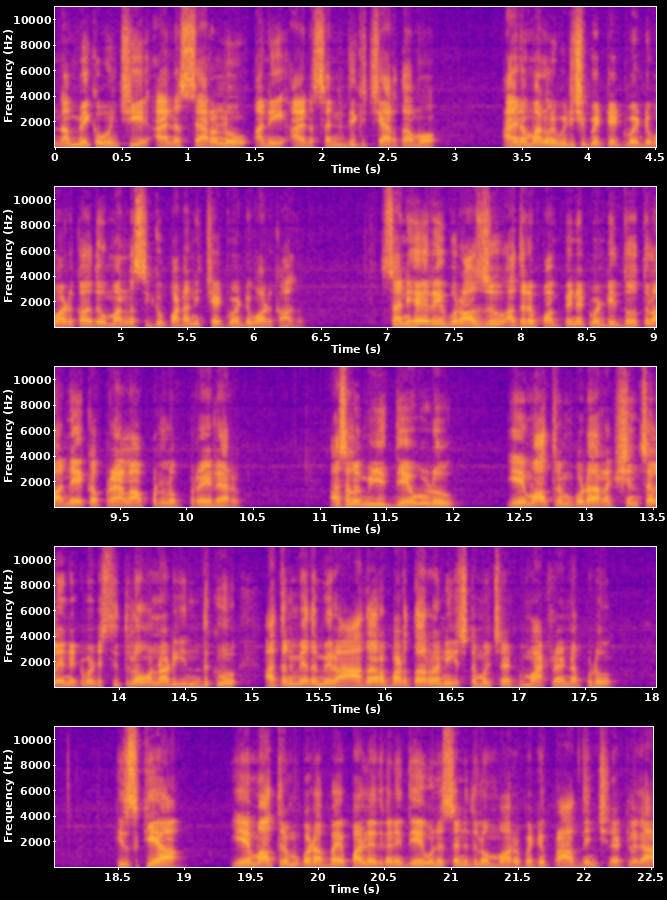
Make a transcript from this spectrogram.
నమ్మిక ఉంచి ఆయన శరణు అని ఆయన సన్నిధికి చేరతామో ఆయన మనల్ని విడిచిపెట్టేటువంటి వాడు కాదు మనల్ని సిగ్గుపడనిచ్చేటువంటి వాడు కాదు. సన్హేరీబు రాజు అతను పంపినటువంటి దోతులు అనేక ప్రేలాపనలు ప్రేరారు అసలు మీ దేవుడు ఏమాత్రం కూడా రక్షించలేనటువంటి స్థితిలో ఉన్నాడు. ఎందుకు అతని మీద మీరు ఆధారపడతారు అని ఇష్టం వచ్చినట్టు మాట్లాడినప్పుడు హిజ్కియా ఏమాత్రం కూడా భయపడలేదు కానీ దేవుని సన్నిధిలో మొరపెట్టి ప్రార్థించినట్లుగా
